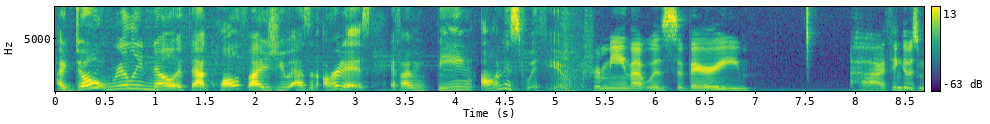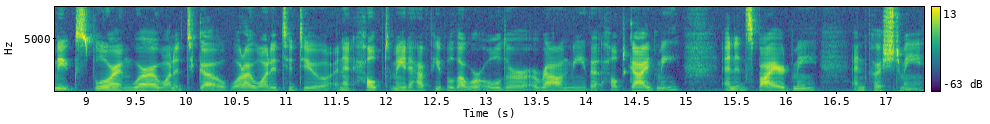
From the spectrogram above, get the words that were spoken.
I don't really know if that qualifies you as an artist, if I'm being honest with you. For me, that was a very I think it was me exploring where I wanted to go, what I wanted to do, and it helped me to have people that were older around me that helped guide me and inspired me and pushed me.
